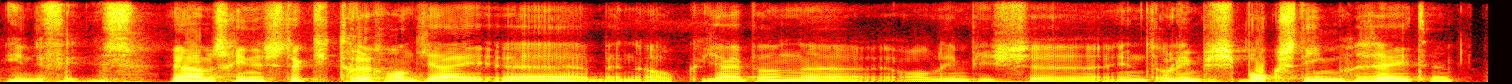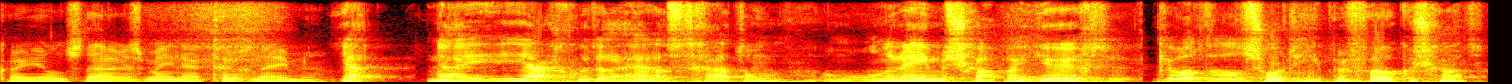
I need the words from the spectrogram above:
in de fitness. Ja, misschien een stukje terug, want jij, eh bent ook, jij hebt een, Olympisch, in het Olympische boksteam gezeten. Kan je ons daar eens mee naar terugnemen? Ja, nou ja, goed, als het gaat om, om ondernemerschap en jeugd. Ik heb altijd wel een soort hyperfocus gehad.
